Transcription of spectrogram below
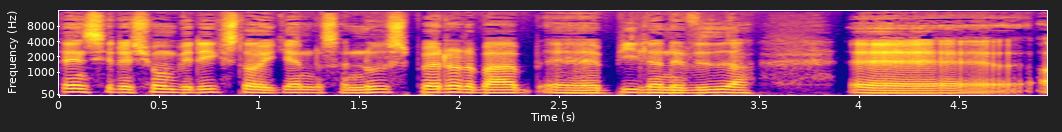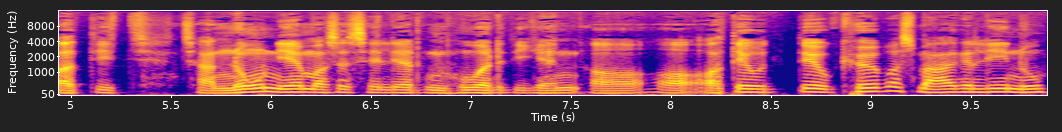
den situation vil de ikke stå igen, så nu spytter det bare øh, bilerne videre, øh, og de tager nogen hjem, og så sælger dem hurtigt igen, og, og, og det, er jo, det er jo købersmarked lige nu.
